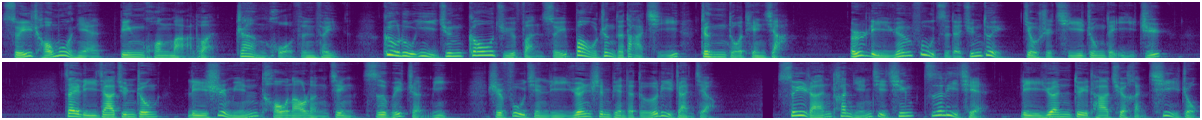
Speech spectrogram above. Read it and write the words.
隋朝末年，兵荒马乱，战火纷飞，各路义军高举反隋暴政的大旗，争夺天下，而李渊父子的军队就是其中的一支。在李家军中，李世民头脑冷静，思维缜密，是父亲李渊身边的得力战将。虽然他年纪轻，资历浅，李渊对他却很器重。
